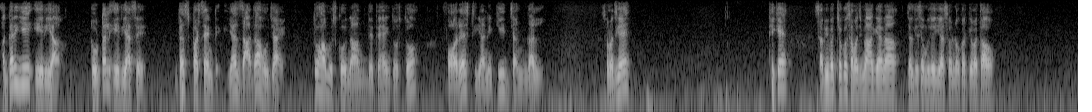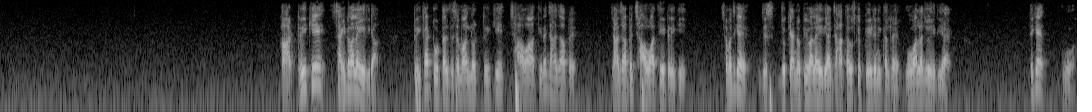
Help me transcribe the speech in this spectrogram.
अगर ये एरिया टोटल एरिया से 10 परसेंट या ज़्यादा हो जाए तो हम उसको नाम देते हैं दोस्तों फॉरेस्ट यानी कि जंगल। समझ गए? ठीक है? सभी बच्चों को समझ में आ गया ना? जल्दी से मुझे यस और नो करके बताओ। हाँ ट्री के साइड वाला एरिया ट्री का टोटल जैसे मान लो ट्री की छाव आती है ना, जहाँ जहाँ पे? जहाँ जहाँ पे छाव आती है ट्री की। समझ गए? जिस जो कैनोपी वाला एरिया जहाँ तक उसके पेड़ निकल रहे हैं, वो वाला जो एरिया है। ठीक है? वो।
